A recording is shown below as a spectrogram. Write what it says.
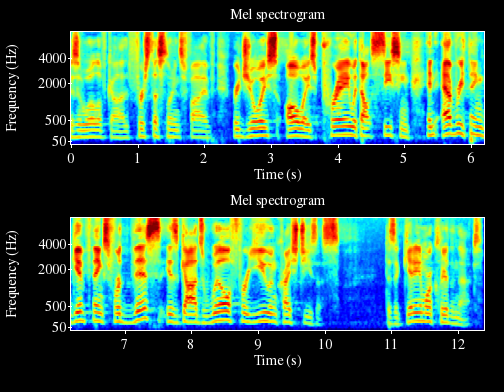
is the will of God. 1 Thessalonians 5. Rejoice always, pray without ceasing, in everything give thanks, for this is God's will for you in Christ Jesus. Does it get any more clear than that?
